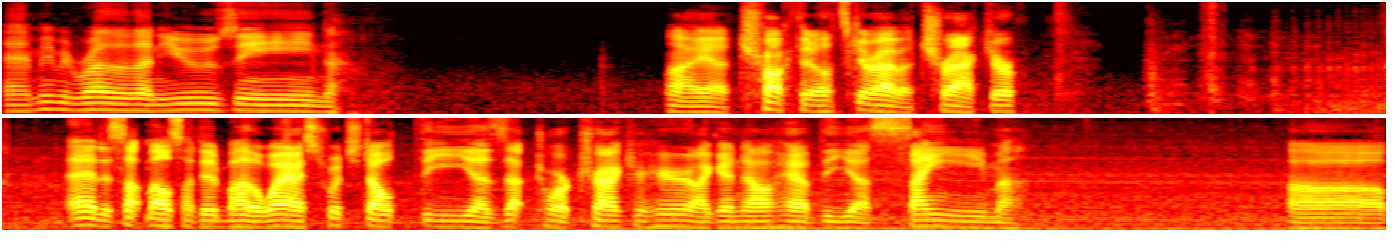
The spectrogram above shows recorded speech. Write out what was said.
And maybe rather than using my uh, truck there, let's get rid of a tractor. And it's something else I did, by the way. I switched out the uh, Zetor tractor here. I can now have the uh, same, uh,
